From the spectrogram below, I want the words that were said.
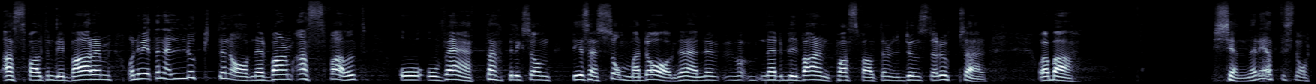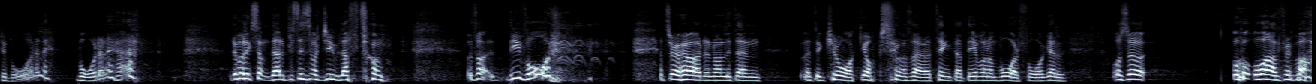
asfalten bli varm. Och ni vet den här lukten av när varm asfalt och, och väta, det är, liksom, det är så här sommardag, det där, när, det blir varmt på asfalten och det dunstar upp så här. Och jag bara, känner ni att det snart är vår eller? Våren är här. Det, var liksom, det hade precis varit julafton. Och så, det är vår. Jag tror jag hörde någon liten, liten kråka också och, så här, och tänkte att det var någon vårfågel. Och, så, och, och Alfred bara,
